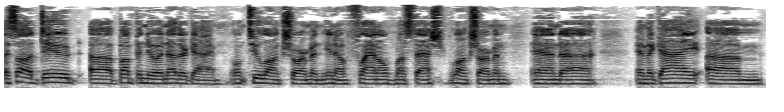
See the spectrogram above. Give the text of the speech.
I saw a dude uh, bump into another guy, two longshoremen, you know, flannel mustache, longshoreman, and uh, and the guy um,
